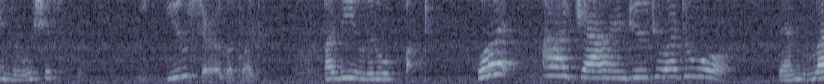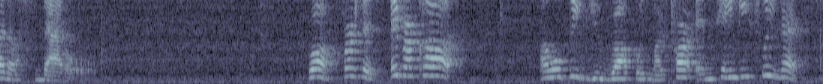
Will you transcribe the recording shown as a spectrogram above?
and delicious. You, sir, look like a fuzzy little. What? I challenge you to a duel. Then let us battle. Rock versus apricot. I will beat you, Rock, with my tart and tangy sweetness.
